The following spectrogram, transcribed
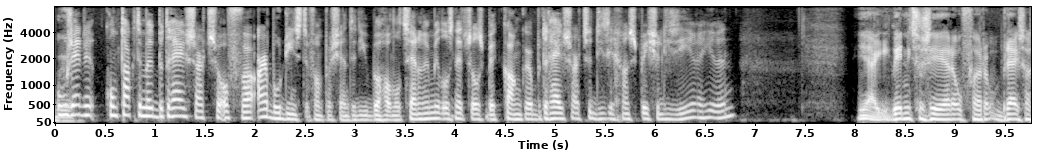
hoe, zijn de contacten met bedrijfsartsen of uh, arbodiensten van patiënten die u behandelt? Zijn er inmiddels, net zoals bij kanker, bedrijfsartsen die zich gaan specialiseren hierin? Ja, ik weet niet zozeer of er bedrijfsartsen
